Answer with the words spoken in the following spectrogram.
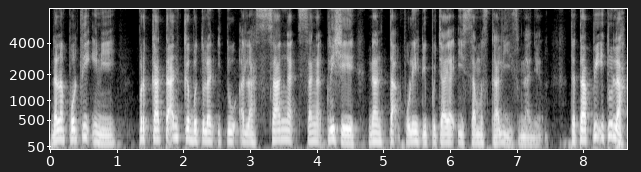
dalam politik ini, perkataan kebetulan itu adalah sangat-sangat klise dan tak boleh dipercayai sama sekali sebenarnya. Tetapi itulah,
